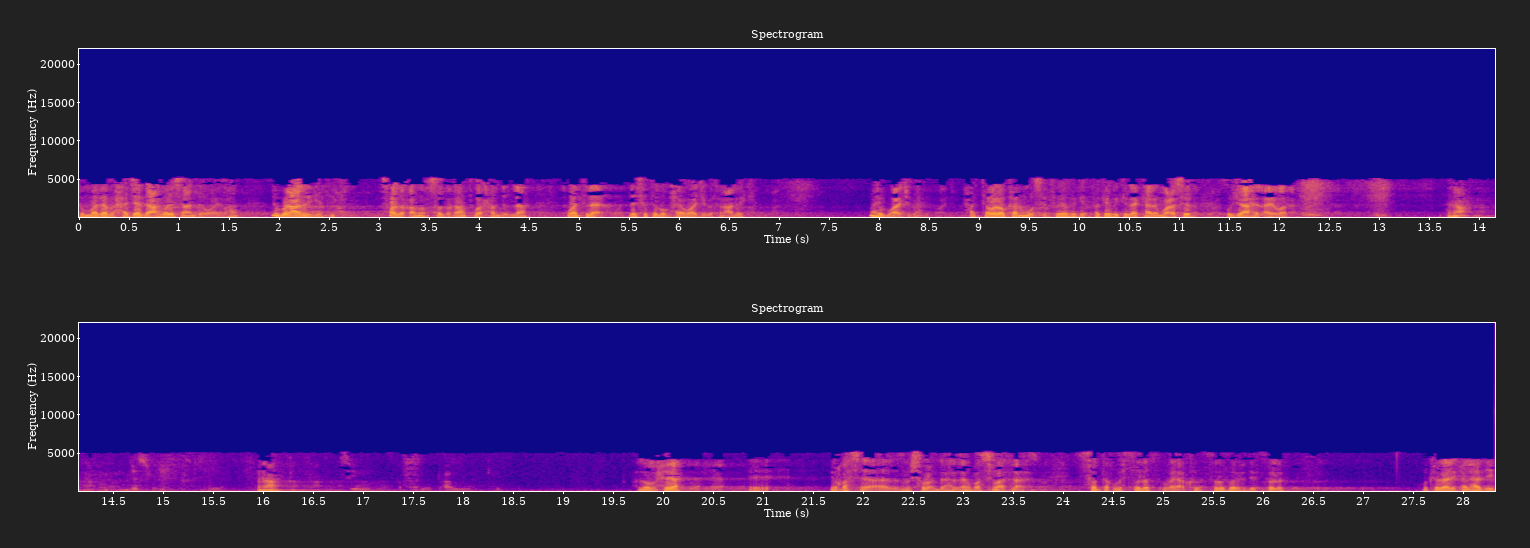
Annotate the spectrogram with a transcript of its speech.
ثم ذبح جذعه وليس عنده غيرها نقول على نيتك صدقة من الصدقات والحمد لله وأنت لا ليست الأضحية واجبة عليك. ما هي بواجبة؟ حتى ولو كان موسر فكيف إذا كان معسر وجاهل أيضا؟ نعم. نعم. الأضحية؟ يقسم المشروع عند أهل العلم يقسمها ثلاثة يتصدق بالثلث ويأكل الثلث ويهدي الثلث. وكذلك الهدي.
